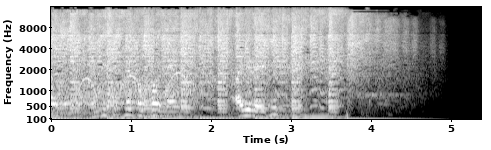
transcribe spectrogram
guys. Are you ready?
